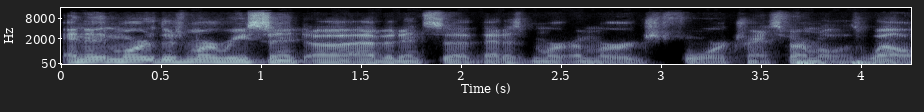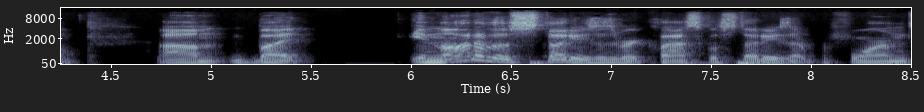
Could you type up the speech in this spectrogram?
And more there's more recent uh, evidence uh, that has emerged for transfemoral as well. Um, but in a lot of those studies, those very classical studies that were performed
